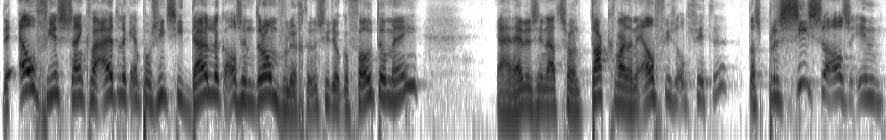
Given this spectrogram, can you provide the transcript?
De elfjes zijn qua uiterlijk en positie duidelijk als in Droomvlucht. En er stuurt ook een foto mee. Ja, en hebben ze inderdaad zo'n tak waar dan elfjes op zitten. Dat is precies zoals in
